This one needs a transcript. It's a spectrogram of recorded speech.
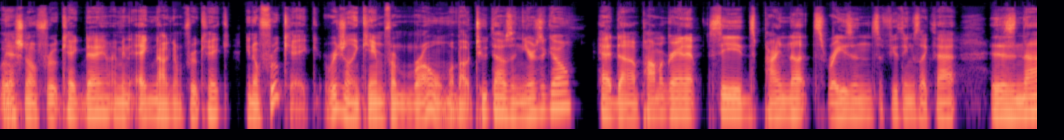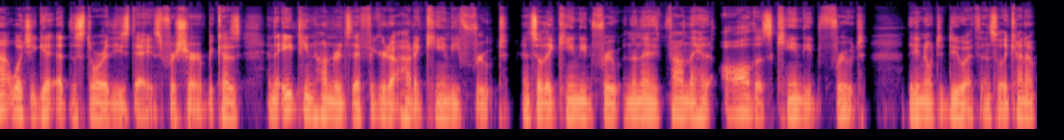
Oh. National Fruitcake Day. I mean, eggnog and fruitcake. You know, fruitcake originally came from Rome about 2,000 years ago. Had uh, pomegranate seeds, pine nuts, raisins, a few things like that. It is not what you get at the store these days, for sure, because in the 1800s, they figured out how to candy fruit. And so they candied fruit. And then they found they had all this candied fruit they didn't know what to do with. And so they kind of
